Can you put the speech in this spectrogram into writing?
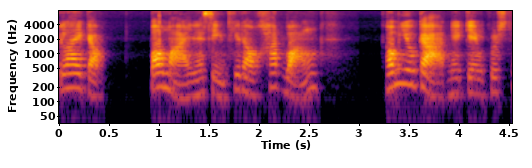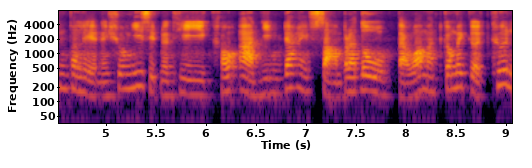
ใกล้กับเป้าหมายในสิ่งที่เราคาดหวัง เขามีโอกาสในเกมคริสตันพาเลตในช่วง 20 นาที เขาอาจยิงได้ 3 ประตู แต่ว่ามันก็ไม่เกิดขึ้น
